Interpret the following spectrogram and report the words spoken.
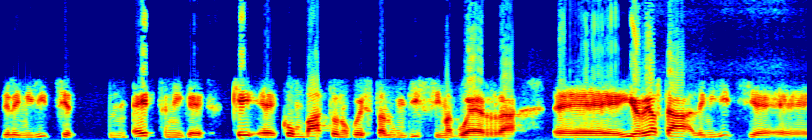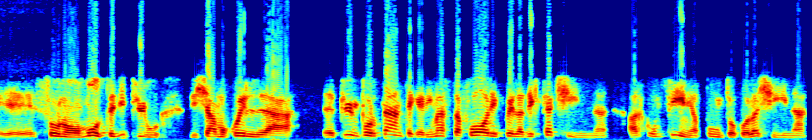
delle milizie etniche che eh, combattono questa lunghissima guerra. Eh, in realtà le milizie eh, sono molte di più, diciamo quella eh, più importante che è rimasta fuori è quella del Kachin, al confine appunto con la Cina,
